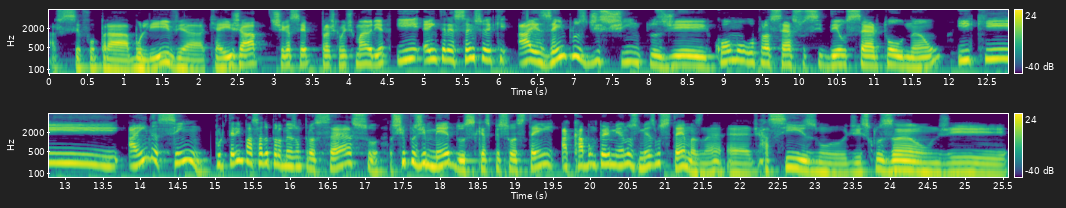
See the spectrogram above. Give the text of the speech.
acho que se for para Bolívia, que aí já chega a ser praticamente maioria e é interessante ver que há exemplos distintos de como o processo se deu certo ou não e que ainda assim, por terem passado pelo mesmo processo, os tipos de medos que as pessoas têm acabam permeando os mesmos temas, né? É, de racismo, de exclusão, de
